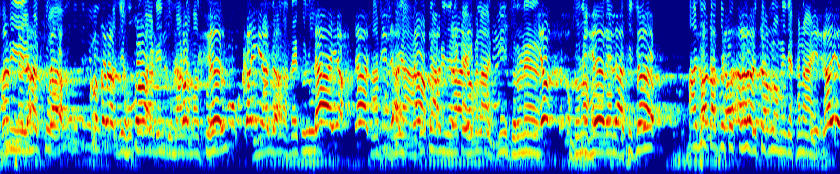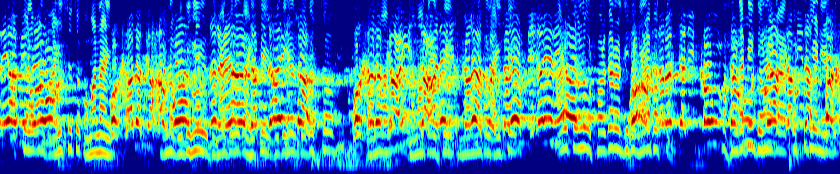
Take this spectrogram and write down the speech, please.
আমি ضمن এইমাত্ৰ الأسباب আজি দিন আগতে আমি যি ধৰণে আজি তাতকৈ কোনো ব্যতিক্ৰম আমি দেখা নাই। তাতকৈ অলপমান কমা নাই। বিদেশি আহিছে যথেষ্ট জমাত আহিছে আহিছে আৰু তেওঁলোকৰ চৰকাৰৰ যিটো নিৰাপত্তা সাংঘাতিক জনতা কটকটীয়া নিৰাপত্তা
